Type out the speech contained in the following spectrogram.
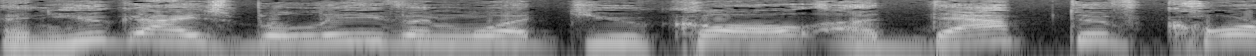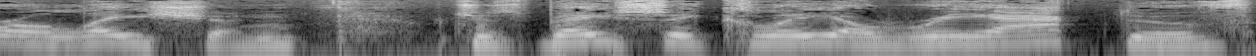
And you guys believe in what you call adaptive correlation, which is basically a reactive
